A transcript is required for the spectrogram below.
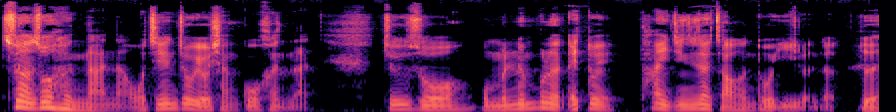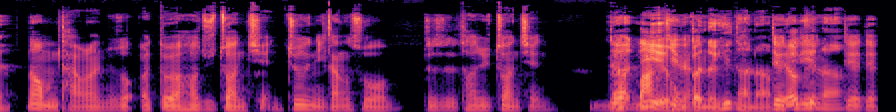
虽然说很难呐、我今天就有想过很难，就是说我们能不能哎，对他已经是在找很多艺人了，对那我们台湾人就说，哎，对啊，他去赚钱，就是你刚刚说，就是他去赚钱，对啊，你也勇把他给了敢的可以谈啊，不要跟啊。对对，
